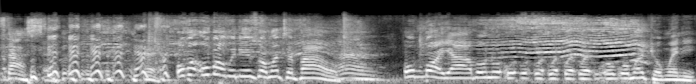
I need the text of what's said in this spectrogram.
stars wobɔ wobɔ ɔmo di nso ɔmo te paa o. Wobɔ ya ɔmo no ɔmo atwa ɔmo ani.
